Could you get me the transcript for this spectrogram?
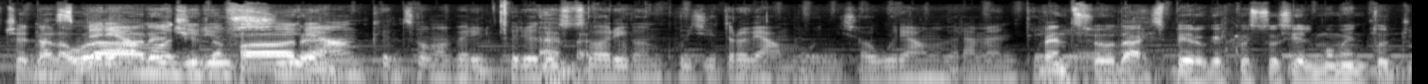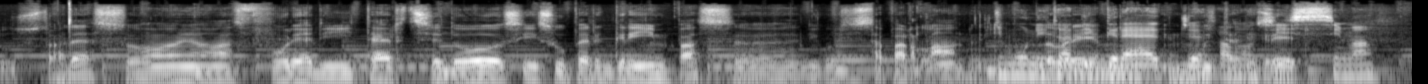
c'è da Ma lavorare, speriamo c'è di da riuscire fare. anche insomma, per il periodo Eh storico in cui ci troviamo, quindi ci auguriamo veramente Penso, che... dai, spero che questo sia il momento giusto. Adesso, a furia di terze dosi, super Green Pass eh, di cui si sta parlando. insomma, Immunità di dovremmo- gregge, immunità di gregge.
